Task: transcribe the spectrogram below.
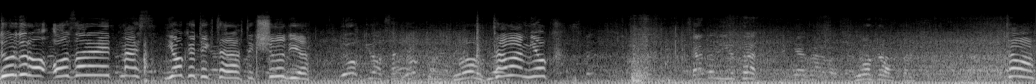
Dur dur o, o zarar etmez. Yok öteki taraftaki şunu diyor. Yok yok sen yok. Yok yok. Tamam yok. Çadır yırtar. Yok alttan. Tamam.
